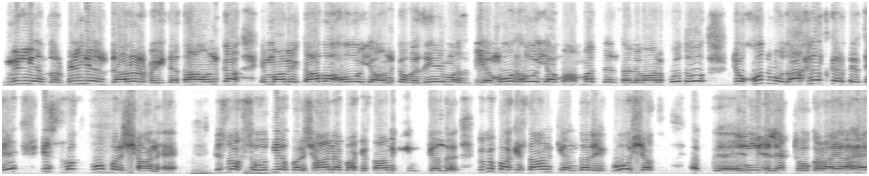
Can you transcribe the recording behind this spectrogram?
ملینز اور بلینز ڈالر بھیجتا تھا ان کا امام کعبہ ہو یا ان کا وزیر مذہبی امور ہو یا محمد بن سلمان خود ہو جو خود مداخلت کرتے تھے اس وقت وہ پریشان ہے۔ اس وقت سعودیہ پریشان ہے پاکستان کے اندر۔ کیونکہ پاکستان کے اندر ایک وہ شخص یعنی الیکٹ ہو کر آیا ہے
